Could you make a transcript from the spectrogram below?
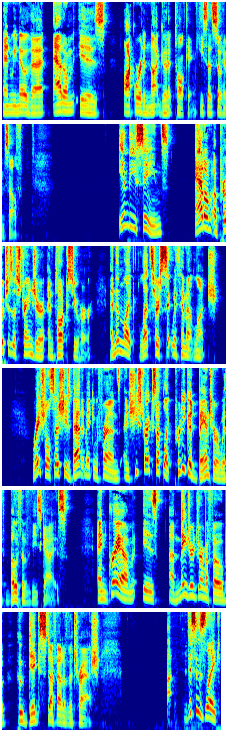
And we know that Adam is awkward and not good at talking. He says so himself. In these scenes, Adam approaches a stranger and talks to her, and then, like, lets her sit with him at lunch. Rachel says she's bad at making friends, and she strikes up like pretty good banter with both of these guys. And Graham is a major germaphobe who digs stuff out of the trash. I- This is like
